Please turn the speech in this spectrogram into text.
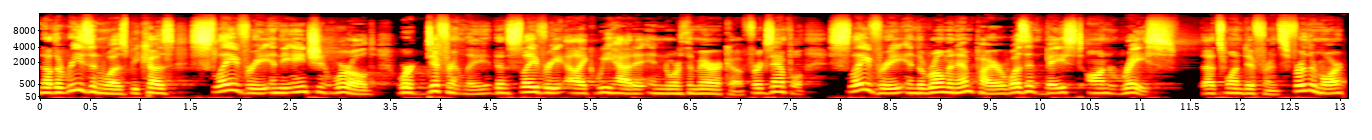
Now, the reason was because slavery in the ancient world worked differently than slavery like we had it in North America. For example, slavery in the Roman Empire wasn't based on race. That's one difference. Furthermore,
